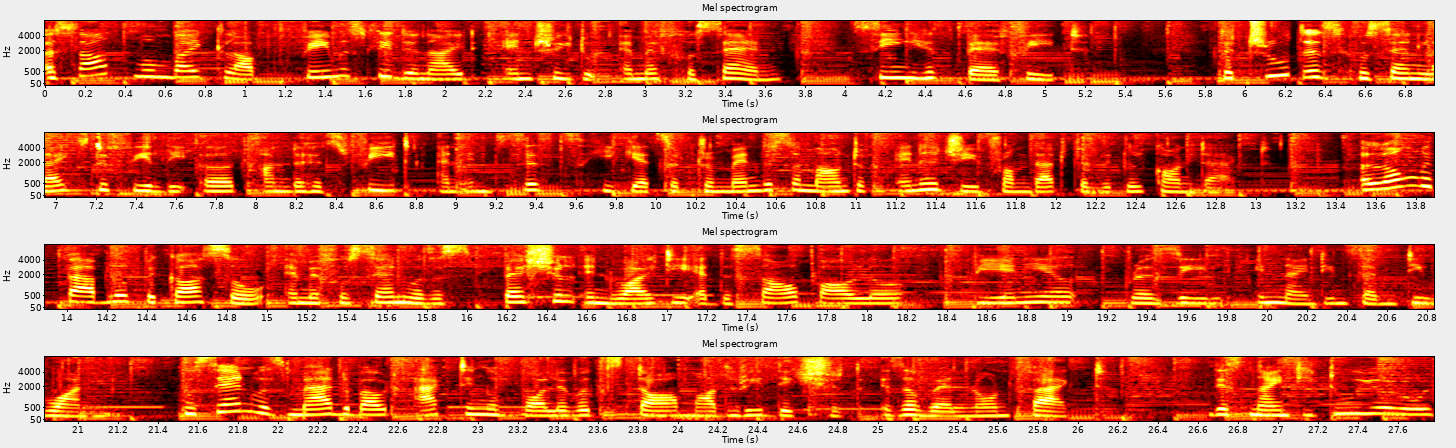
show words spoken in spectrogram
A South Mumbai club famously denied entry to MF Hussain, seeing his bare feet. The truth is, Hussain likes to feel the earth under his feet and insists he gets a tremendous amount of energy from that physical contact. Along with Pablo Picasso, MF Hussain was a special invitee at the Sao Paulo Biennial, Brazil in 1971. Hussain was mad about acting of Bollywood star Madhuri Dixit is a well-known fact. This 92-year-old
